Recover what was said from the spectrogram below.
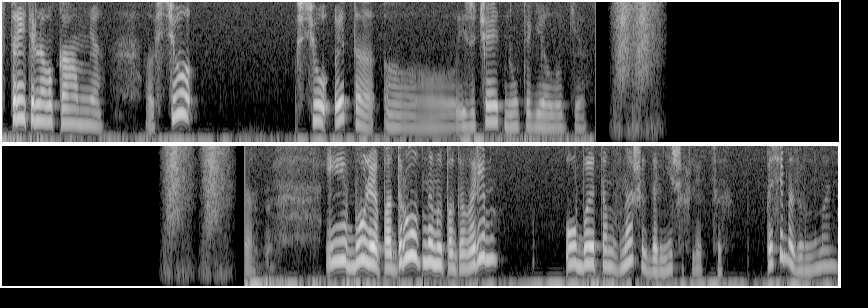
строительного камня. Все, все это э, изучает наука геология. И более подробно мы поговорим об этом в наших дальнейших лекциях. Спасибо за внимание.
